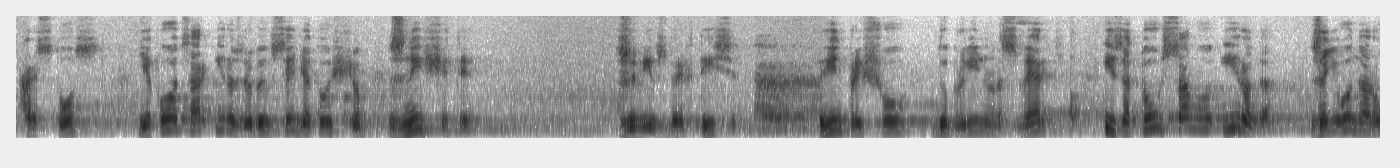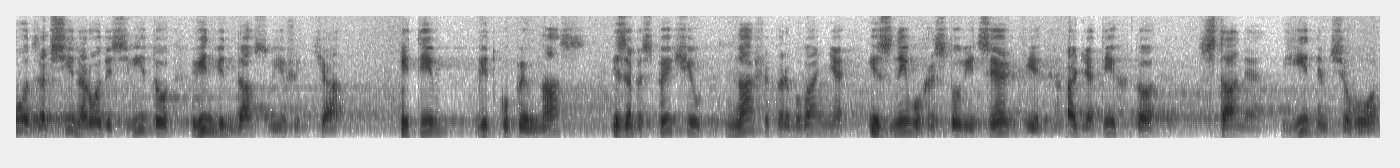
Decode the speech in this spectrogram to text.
Христос, якого цар Ірод зробив все для того, щоб знищити, зумів зберегтися. Він прийшов добровільно на смерть, і за того самого Ірода, за його народ, за всі народи світу, він віддав своє життя і тим відкупив нас і забезпечив наше перебування із ним у Христовій церкві, а для тих, хто стане гідним цього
